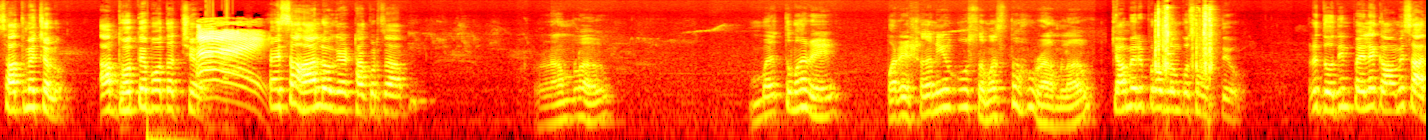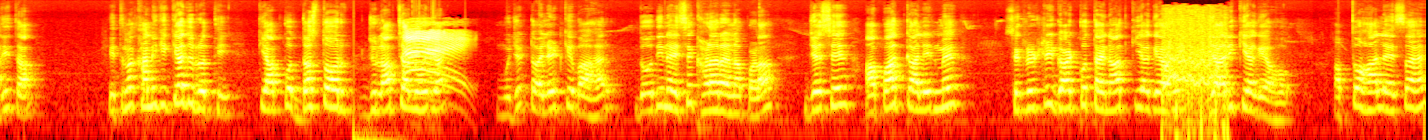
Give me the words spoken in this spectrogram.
साथ में चलो। आप धोते बहुत अच्छे हो। ऐसा हाल हो गया ठाकुर साहब। रामलाल मैं तुम्हारे परेशानियों को समझता हूँ रामलाल। क्या मेरे प्रॉब्लम को समझते हो? अरे दो दिन पहले गाँव में शादी था। इतना खाने की क्या ज़रूरत थी कि आपको दस्त और जुलाब चालू हो जाए? मुझे टॉयलेट के बाहर दो दिन ऐसे खड़ा रहना पड़ा जैसे आपातकालीन में सिक्योरिटी गार्ड को तैनात किया गया हो जारी किया गया हो। अब तो हाल ऐसा है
